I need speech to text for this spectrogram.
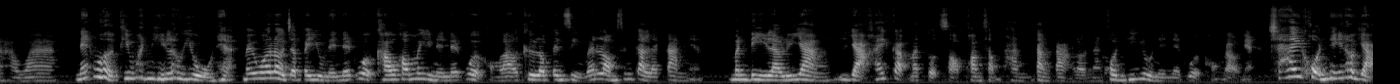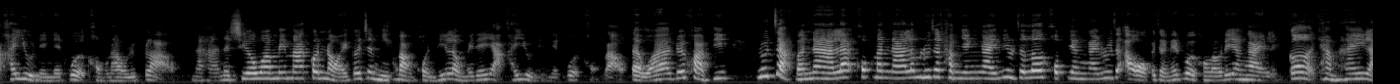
นะคะว่า network ที่วันนี้เราอยู่เนี่ยไม่ว่าเราจะไปอยู่ใน network เขาเขามาอยู่ใน network ของเรา คือเราเป็นสิ่งแวดล้อมซึ่งกันและกันเนี่ย มันดีแล้วหรือยัง อยากให้กลับมาตรวจสอบความสัมพันธ์ต่าง ๆ เหล่านั้น คนที่อยู่ใน network ของเราเนี่ย ใช่คนที่เราอยากให้อยู่ใน network ของเราหรือเปล่านะคะนิดาเชื่อว่าไม่มากก็น้อยก็จะมีบางคนที่เราไม่ได้อยากให้อยู่ใน network ของเรา แต่ว่าด้วยความที่ รู้จักมานานและคบมานานแล้วไม่รู้จะทำยังไง ไม่รู้จะเลิกคบยังไงไม่รู้จะเอาออกไปจาก network ของเราได้ยังไงเลยก็ทำให้หล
